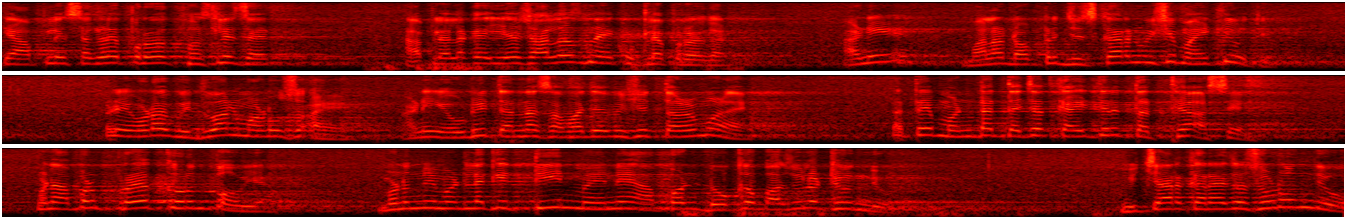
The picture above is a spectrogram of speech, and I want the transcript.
की आपले सगळे प्रयोग फसलेच आहेत. आपल्याला काही यश आलंच नाही कुठल्या प्रयोगात. आणि मला डॉक्टर जिचकारांविषयी माहिती होती. पण एवढा विद्वान माणूस आहे आणि एवढी त्यांना समाजाविषयी तळमळ आहे तर ते म्हणतात त्याच्यात काहीतरी तथ्य असेल. पण आपण प्रयोग करून पाहूया. म्हणून मी म्हटलं की तीन महिने आपण डोकं बाजूला ठेवून देऊ. विचार करायचं सोडून देऊ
